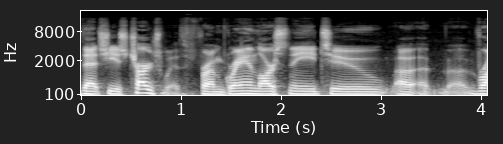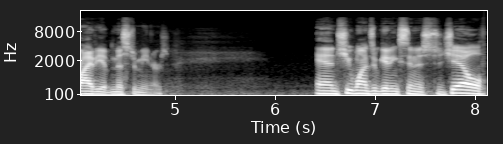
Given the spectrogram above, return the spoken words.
that she is charged with, from grand larceny to uh, a, a variety of misdemeanors. And she winds up getting sentenced to jail.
